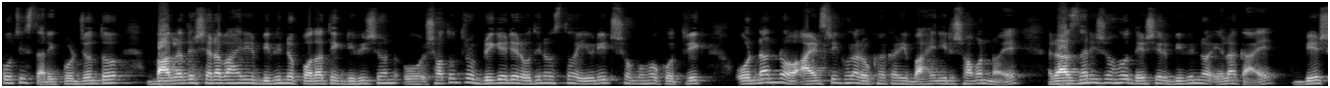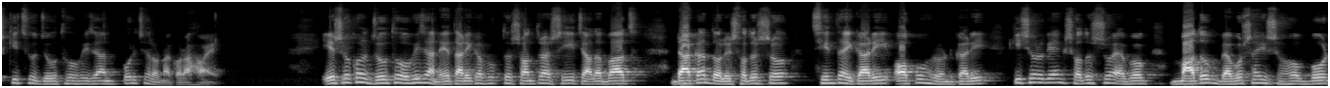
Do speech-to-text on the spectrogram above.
পঁচিশ তারিখ পর্যন্ত বাংলাদেশ সেনাবাহিনীর বিভিন্ন পদাতিক ডিভিশন ও স্বতন্ত্র ব্রিগেডের অধীনস্থ ইউনিট সমূহ কর্তৃক অন্যান্য আইন শৃঙ্খলা রক্ষাকারী বাহিনীর সমন্বয়ে রাজধানীসহ দেশের বিভিন্ন এলাকায় বেশ কিছু যৌথ অভিযান পরিচালনা করা হয়। এ সকল যৌথ অভিযানে তালিকাভুক্ত সন্ত্রাসী, চাঁদাবাজ, ডাকাত দলের সদস্য, ছিনতাইকারী, অপহরণকারী, কিশোর গ্যাং সদস্য এবং মাদক ব্যবসায়ী সহ মোট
